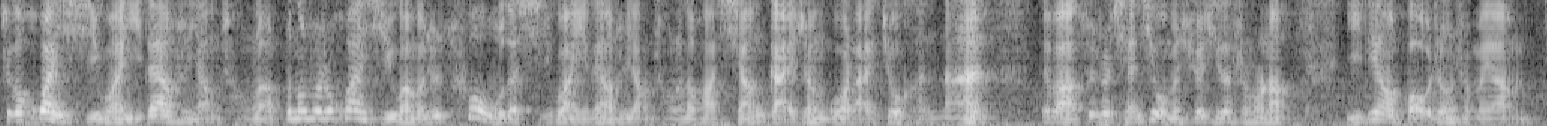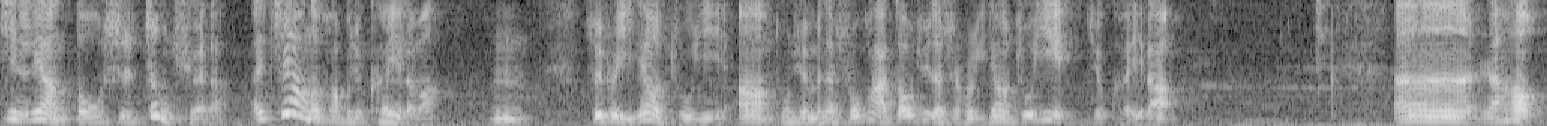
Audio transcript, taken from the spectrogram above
这个坏习惯一旦要是养成了，不能说是坏习惯吧，就是错误的习惯。一旦要是养成了的话，想改正过来就很难，对吧？所以说前期我们学习的时候呢，一定要保证什么呀？尽量都是正确的。哎，这样的话不就可以了吗？嗯，所以说一定要注意啊，同学们在说话造句的时候一定要注意就可以了。嗯，然后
